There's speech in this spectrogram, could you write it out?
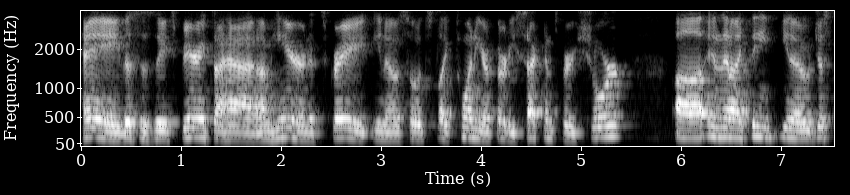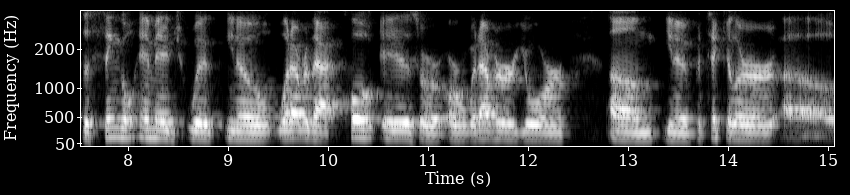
hey, this is the experience I had. I'm here and it's great. You know, so it's like 20 or 30 seconds, very short. Uh, and then I think, you know, just the single image with, you know, whatever that quote is or, or whatever your, um, you know, particular, uh,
